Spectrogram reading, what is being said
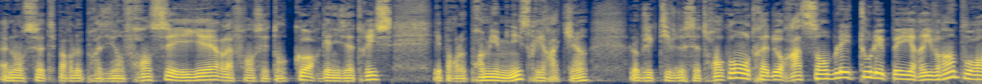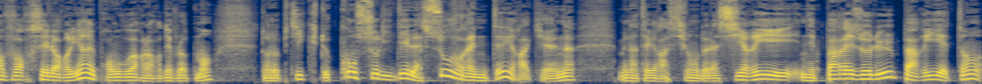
Annonce faite par le président français hier, la France étant co-organisatrice et par le premier ministre irakien. L'objectif de cette rencontre est de rassembler tous les pays riverains pour renforcer leurs liens et promouvoir leur développement dans l'optique de consolider la souveraineté irakienne. Mais l'intégration de la Syrie n'est pas résolue, Paris étant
